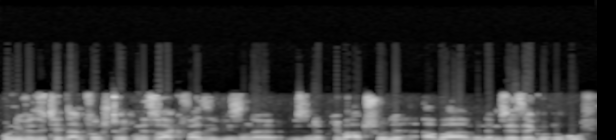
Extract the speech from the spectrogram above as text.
Universität in Anführungsstrichen, das war quasi wie so eine, wie so eine Privatschule, aber mit einem sehr, sehr guten Ruf.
